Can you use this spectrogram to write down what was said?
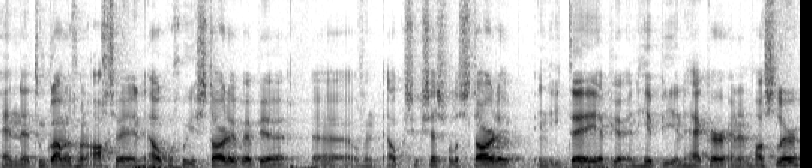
En uh, toen kwamen we er gewoon achter, in elke goede start-up heb je, uh, of in elke succesvolle start-up in de IT heb je een hippie, een hacker en een hustler.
